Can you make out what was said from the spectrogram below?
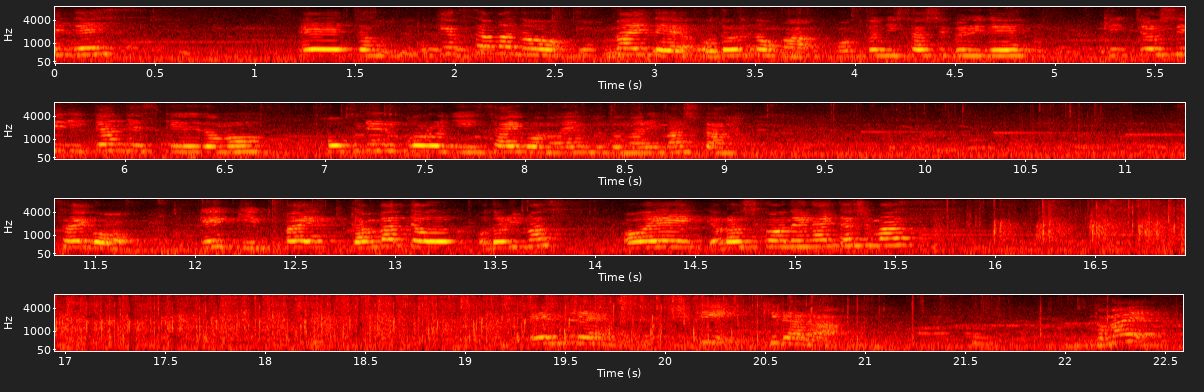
年です。えーと、お客様の前で踊るのが本当に久しぶりで緊張していたんですけれどもほぐれる頃に最後の演舞となりました。最後元気いっぱい頑張って踊ります。応援よろしくお願いいたします。エンブレンキララ構え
